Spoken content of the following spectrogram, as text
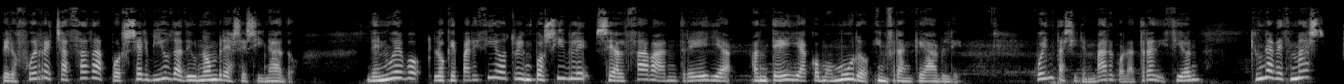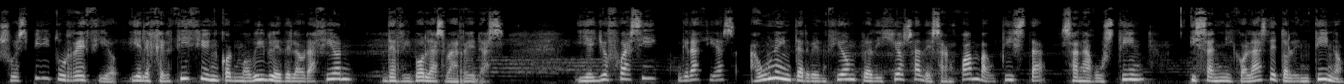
pero fue rechazada por ser viuda de un hombre asesinado. De nuevo, lo que parecía otro imposible se alzaba ante ella, ante ella como muro infranqueable. Cuenta, sin embargo, la tradición que una vez más su espíritu recio y el ejercicio inconmovible de la oración derribó las barreras. Y ello fue así gracias a una intervención prodigiosa de San Juan Bautista, San Agustín y San Nicolás de Tolentino,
